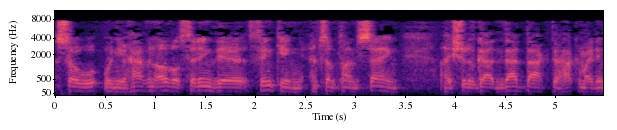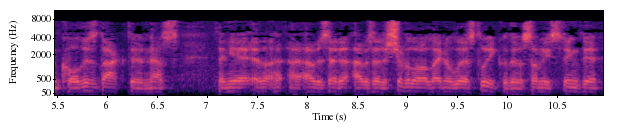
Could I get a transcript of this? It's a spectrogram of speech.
So when you have an oval sitting there thinking and sometimes saying, I should have gotten that doctor, how come I didn't call this doctor? And now, then yeah, I was at a, I was at a Shiva last week where there was somebody sitting there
